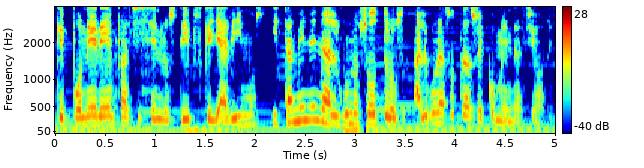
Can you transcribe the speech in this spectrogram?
que poner énfasis en los tips que ya dimos y también en algunos otros, algunas otras recomendaciones.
